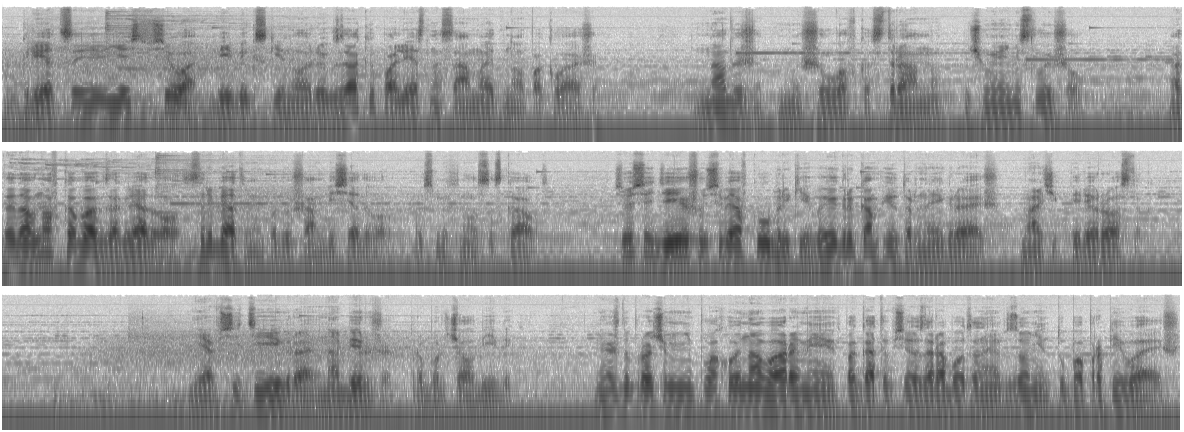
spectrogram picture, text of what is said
«В Греции есть все», — Бибик скинул рюкзак и полез на самое дно поклажи. «Надо же, мышеловка, странно. Почему я не слышал?» «А ты давно в кабак заглядывал? С ребятами по душам беседовал?» — усмехнулся скаут. «Все сидишь у себя в кубрике, в игры компьютерные играешь, мальчик-переросток». «Я в сети играю, на бирже», — пробурчал Бибик. «Между прочим, неплохой навар имею, пока ты все заработанное в зоне тупо пропиваешь».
